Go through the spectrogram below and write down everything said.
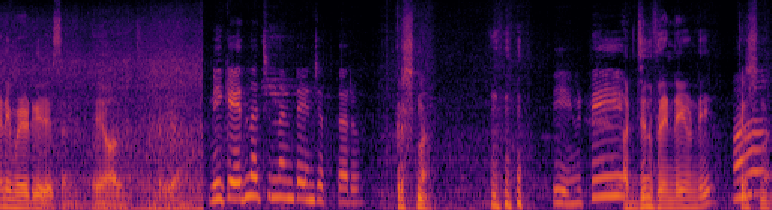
అండ్ ఇమీడియట్గా చేశాను ఏం ఆలోచించాను మీకు ఏది నచ్చిందంటే ఏం చెప్తారు? కృష్ణ. ఏమిటి? అర్జున్ ఫ్రెండ్ అయ్యి ఉండి కృష్ణ.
